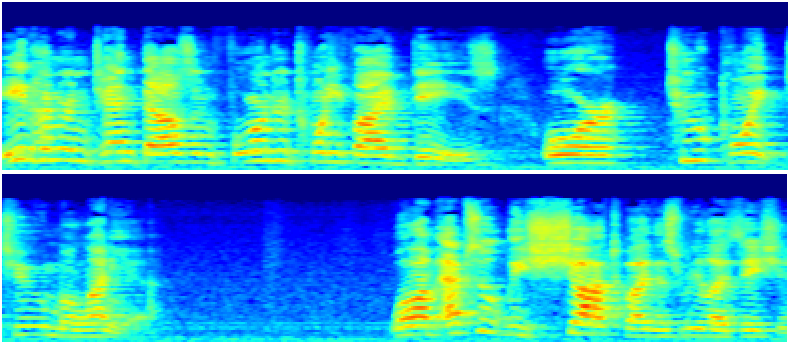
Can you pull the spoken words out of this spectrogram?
810,425 days or 2.2 millennia. While I'm absolutely shocked by this realization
